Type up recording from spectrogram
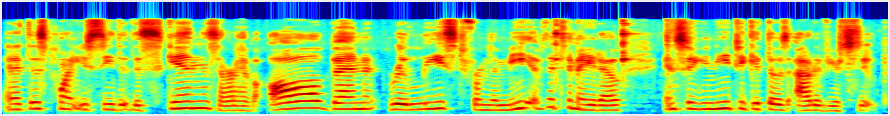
And at this point, you see that the skins are have all been released from the meat of the tomato. And so you need to get those out of your soup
